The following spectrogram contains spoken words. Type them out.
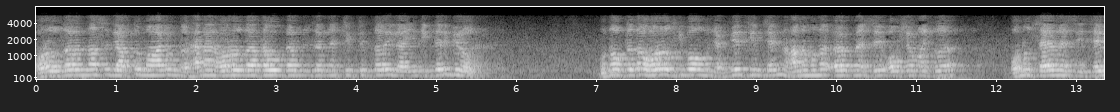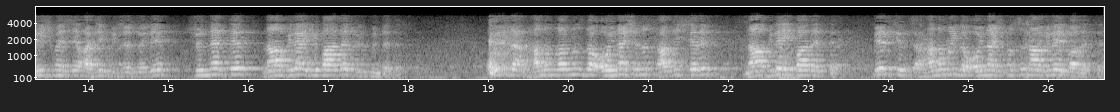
Horozların nasıl yaptığı malumdur. Hemen horozlar tavukların üzerine çıktıklarıyla indikleri bir olur. Bu noktada horoz gibi olmayacak. Bir kimsenin hanımını öpmesi, okşaması, onu sevmesi, sevişmesi açık bir şey söyleyeyim. Sünnettir, nafile ibadet hükmündedir. O yüzden hanımlarınızla oynaşınız, hadis-i şerif nafile ibadettir. Bir kimse hanımıyla oynaşması nafile ibadettir.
